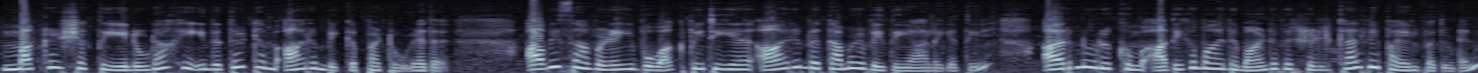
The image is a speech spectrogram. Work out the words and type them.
மக்கள் சக்தியினூடாக இந்த திட்டம் ஆரம்பிக்கப்பட்டுள்ளது. அவிசாவளை புவாக்பீட்டிய ஆரம்ப தமிழ் வித்தியாலயத்தில் அறுநூறுக்கும் அதிகமான மாணவர்கள் கல்வி பயில்வதுடன்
